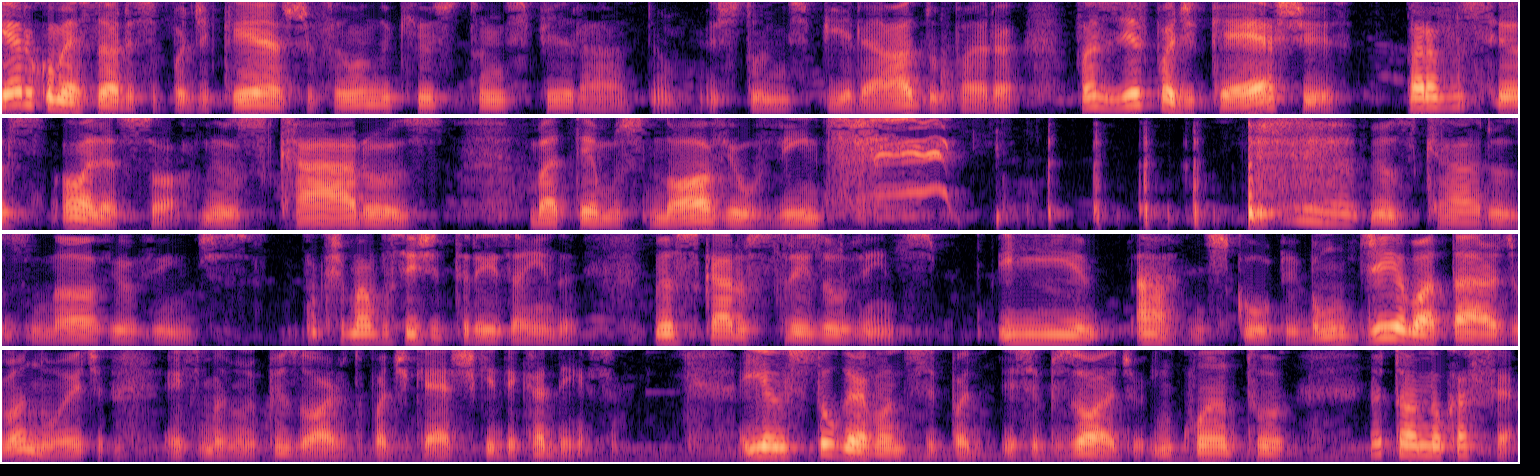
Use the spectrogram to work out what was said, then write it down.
Quero começar esse podcast falando que eu estou inspirado. Estou inspirado para fazer podcast para vocês. Olha só, meus caros, batemos nove ouvintes. meus caros nove ouvintes. Vou chamar vocês de três ainda. Meus caros três ouvintes. E. Ah, desculpe. Bom dia, boa tarde, boa noite. Esse é mais um episódio do podcast Que Decadência. E eu estou gravando esse, esse episódio enquanto eu tomo meu café.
